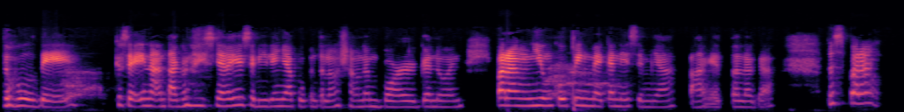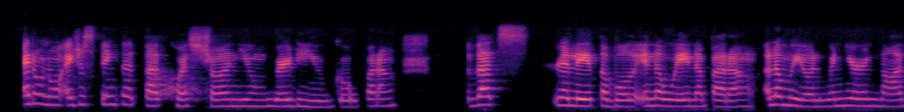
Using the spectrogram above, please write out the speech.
the whole day. Kasi ina-antagonize niya na yung sarili niya, pupunta lang siyang ng bar, ganun. Parang yung coping mechanism niya, pangit talaga. Tapos parang, I don't know, I just think that that question, yung where do you go, parang that's relatable in a way na parang, alam mo yun, when you're not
